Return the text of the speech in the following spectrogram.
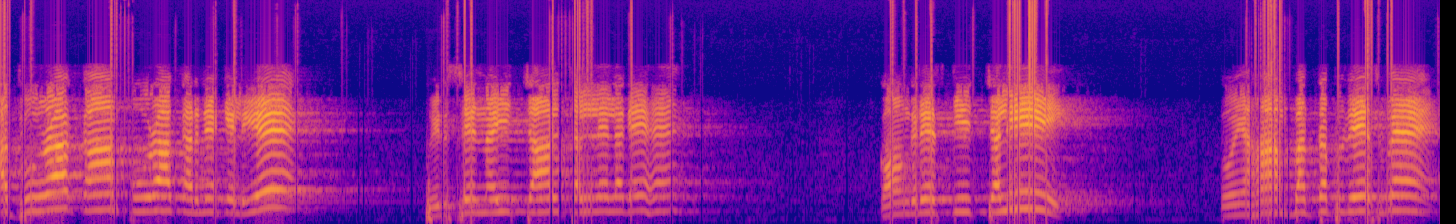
अधूरा काम पूरा करने के लिए फिर से नई चाल चलने लगे हैं। कांग्रेस की चली। तो यहाँ मध्य प्रदेश में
